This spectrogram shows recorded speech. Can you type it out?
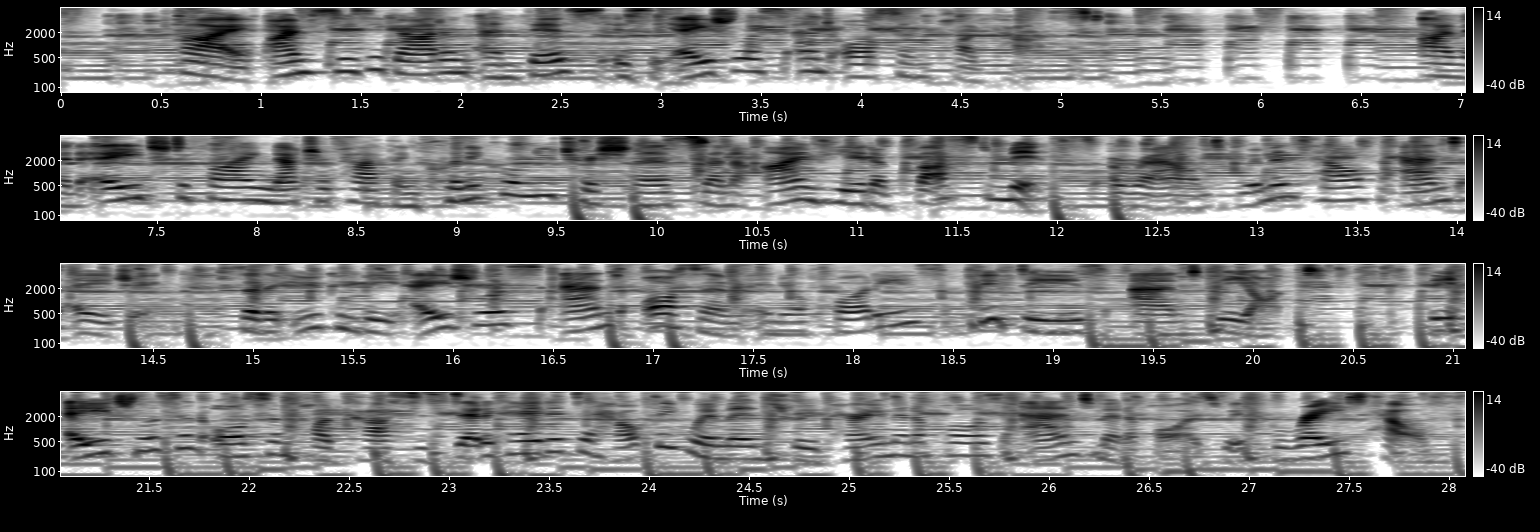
Hi, I'm Susie Garden, and this is the Ageless and Awesome podcast. I'm an age defying naturopath and clinical nutritionist, and I'm here to bust myths around women's health and aging so that you can be ageless and awesome in your 40s, 50s, and beyond. The Ageless and Awesome podcast is dedicated to helping women through perimenopause and menopause with great health,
